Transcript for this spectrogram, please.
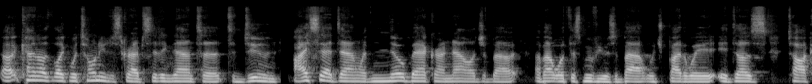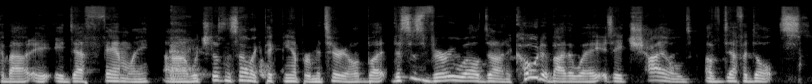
uh, kind of like what Tony described, sitting down to to Dune. I sat down with no background knowledge about about what this movie was about. Which, by the way, it does talk about a, a deaf family, uh, which doesn't sound like pick me up or material, but this is very well done. A coda, by the way, is a child of deaf adults.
